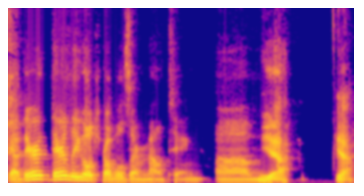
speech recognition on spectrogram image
Yeah, their their legal troubles are mounting. Um yeah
